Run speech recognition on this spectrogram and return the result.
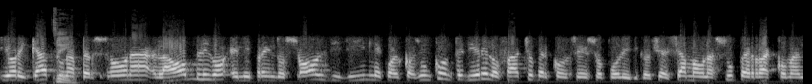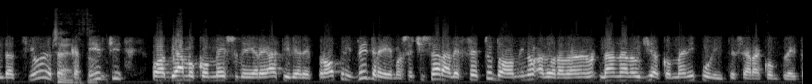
io ricatto sì. una persona, la obbligo e mi prendo soldi, ville, qualcosa. Un conto è dire lo faccio per consenso politico, cioè siamo a una super raccomandazione certo. per capirci o abbiamo commesso dei reati veri e propri. Vedremo se ci sarà l'effetto domino, allora l'analogia con mani pulite sarà completa.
